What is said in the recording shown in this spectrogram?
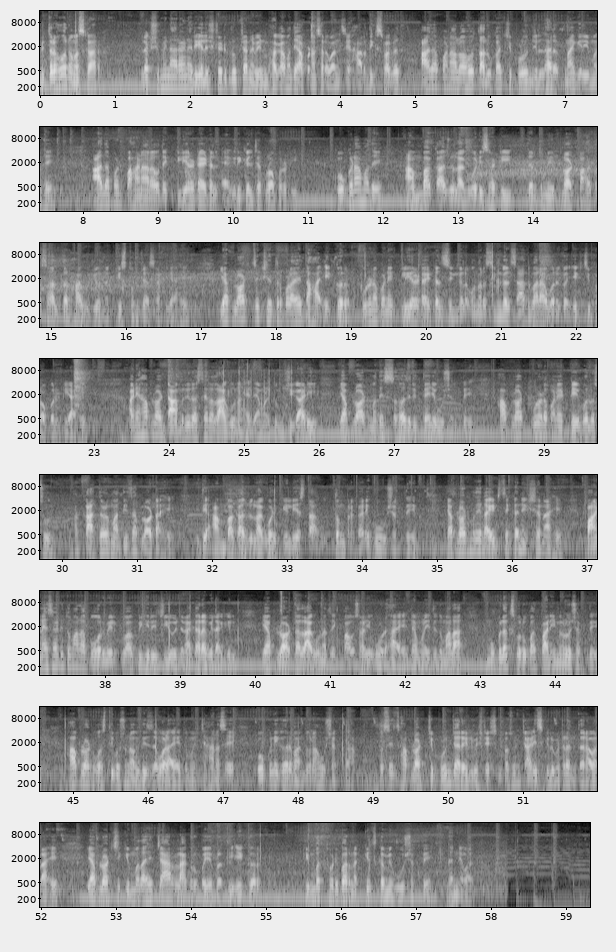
मित्र हो नमस्कार. लक्ष्मीनारायण रिअल इस्टेट ग्रुपच्या नवीन भागामध्ये आपण सर्वांचे हार्दिक स्वागत. आज आपण आलो आहोत तालुका चिपळूण जिल्हा रत्नागिरीमध्ये. आज आपण पाहणार आहोत एक क्लिअर टायटल ॲग्रिकल्चर प्रॉपर्टी कोकणामध्ये आंबा काजू लागवडीसाठी जर तुम्ही प्लॉट पाहत असाल तर हा व्हिडिओ नक्कीच तुमच्यासाठी आहे. या प्लॉटचे क्षेत्रफळ आहे दहा एकर. पूर्णपणे clear title single owner single सातबारा वर्ग एकची प्रॉपर्टी आहे. आणि हा प्लॉट डांबरी रस्त्याला लागून आहे. त्यामुळे तुमची गाडी या प्लॉटमध्ये सहजरित्या येऊ शकते. हा प्लॉट पूर्णपणे टेबल असून हा कातळ मातीचा प्लॉट आहे. इथे आंबा काजू लागवड केली असता उत्तम प्रकारे होऊ शकते. या प्लॉटमध्ये लाईटचे कनेक्शन आहे. पाण्यासाठी तुम्हाला बोरवेल किंवा विहिरीची योजना करावी लागेल. या प्लॉटला लागूनच एक पावसाळी ओढा आहे. त्यामुळे इथे तुम्हाला मुबलक स्वरूपात पाणी मिळू शकते. हा प्लॉट वस्तीपासून अगदी जवळ आहे. तुम्ही छान असे कोकणी घर बांधून राहू शकता. तसेच हा प्लॉट चिपळूणच्या रेल्वे स्टेशनपासून चाळीस किलोमीटर अंतरावर आहे. या प्लॉटची किंमत आहे चार लाख रुपये प्रति एकर. किंमत थोडीफार नक्कीच कमी होऊ शकते. धन्यवाद.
